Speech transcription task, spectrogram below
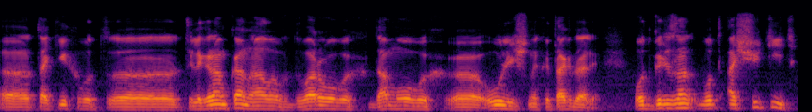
Э, таких вот э, телеграм-каналов, дворовых, домовых, э, уличных и так далее. Вот, горизонт, вот ощутить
